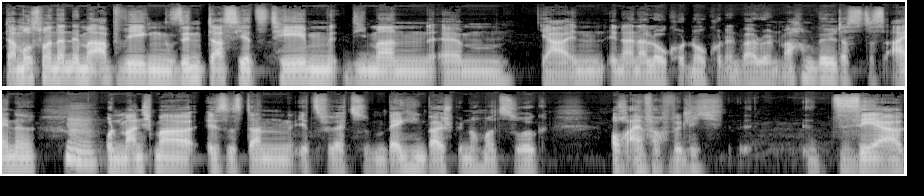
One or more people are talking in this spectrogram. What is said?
Da muss man dann immer abwägen, sind das jetzt Themen, die man ähm, ja, in, in einer Low-Code, No-Code-Environment machen will. Das ist das eine. Hm. Und manchmal ist es dann, jetzt vielleicht zum Banking-Beispiel nochmal zurück, auch einfach wirklich sehr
